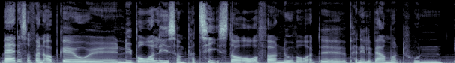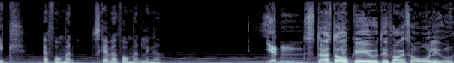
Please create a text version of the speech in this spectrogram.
Hvad er det så for en opgave, øh, Nye Borgerlige som parti står over for nu, hvor at, øh, Pernille Vermund hun ikke er formand, skal være formand længere? Ja, den største opgave, det er faktisk at overleve.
